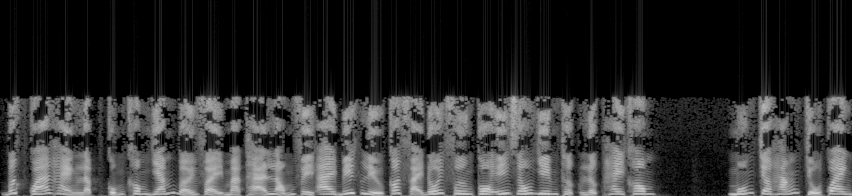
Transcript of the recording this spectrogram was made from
Bất quá hàng lập cũng không dám bởi vậy mà thả lỏng vì ai biết liệu có phải đối phương cố ý giấu diêm thực lực hay không. Muốn cho hắn chủ quan.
